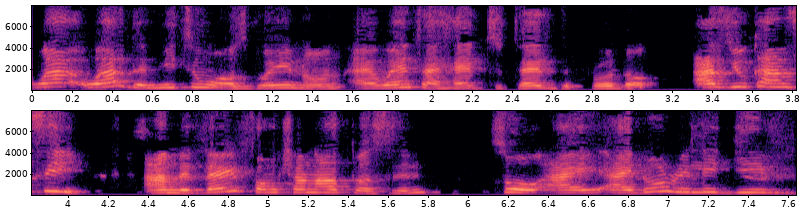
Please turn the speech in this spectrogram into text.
while, while the meeting was going on, I went ahead to test the product. As you can see, I'm a very functional person. So I, I don't really give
